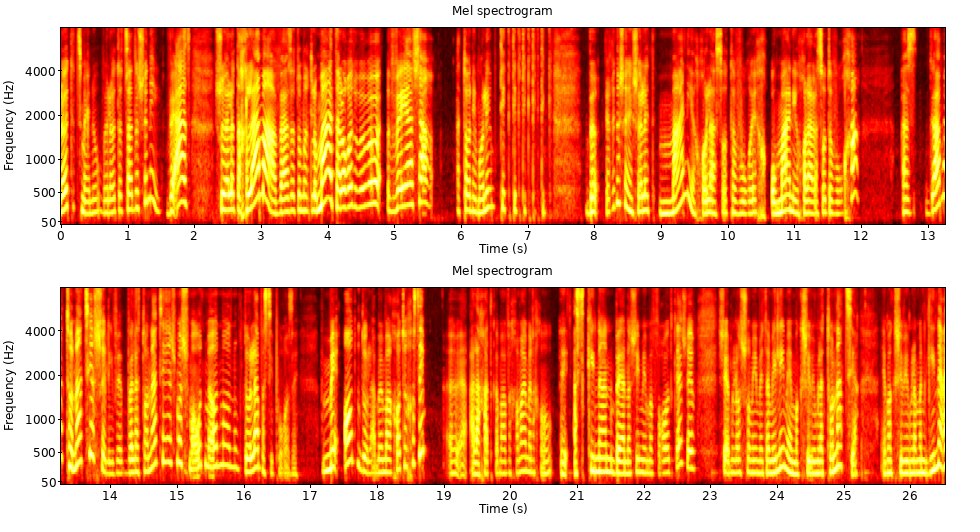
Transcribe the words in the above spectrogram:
לא את עצמנו ולא את הצד השני. ואז שואל אותך למה, ואז את אומרת לו, מה, אתה לא רואה, וישר הטונים עולים, טיק, טיק, טיק, טיק, טיק. ברגע שאני שואלת, מה אני יכול לעשות עבורך, או מה אני יכולה לעשות עבורך, אז גם האינטונציה שלי, ולאינטונציה יש משמעות מאוד מאוד גדולה בסיפור הזה. מאוד גדולה במערכות יחסים. אה, על אחת כמה וכמה אם אנחנו אה, עסקינן באנשים עם הפרעות קשב, שהם לא שומעים את המילים, הם מקשיבים לאינטונציה, הם מקשיבים למנגינה,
